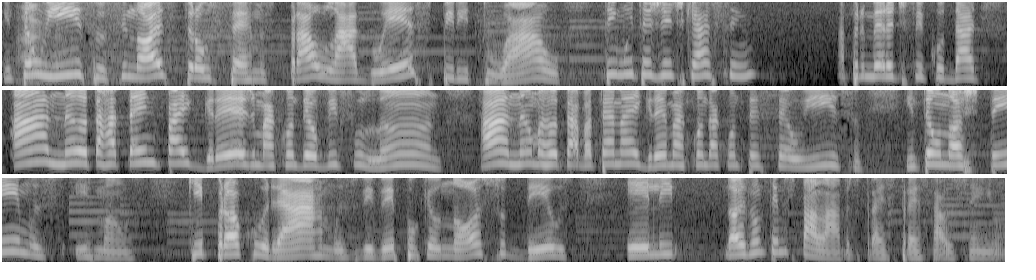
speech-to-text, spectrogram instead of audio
Então, Ah. isso, se nós trouxermos para o lado espiritual, tem muita gente que é assim. A primeira dificuldade, ah, não, eu estava até indo para a igreja, mas quando eu vi fulano, ah, não, mas eu estava até na igreja, mas quando aconteceu isso. Então nós temos, irmãos, que procurarmos viver, porque o nosso Deus, ele, nós não temos palavras para expressar o Senhor.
